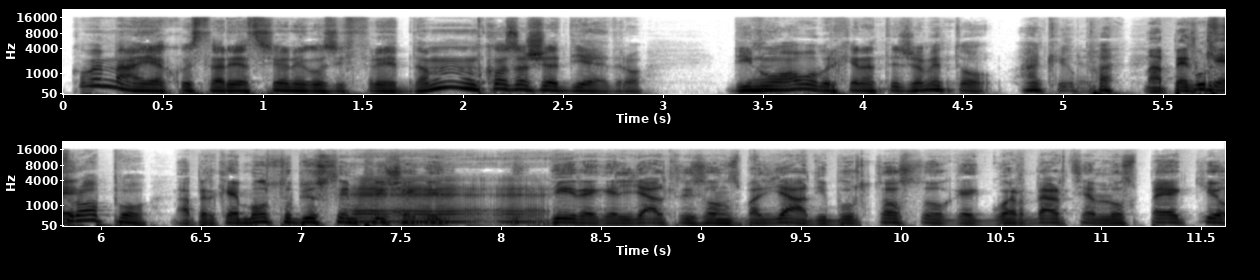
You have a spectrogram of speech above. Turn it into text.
come mai ha questa reazione così fredda? Mm, cosa c'è dietro? Di nuovo perché è un atteggiamento anche Ma perché, purtroppo ma perché è molto più semplice Eh, che eh. dire che gli altri sono sbagliati piuttosto che guardarsi allo specchio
